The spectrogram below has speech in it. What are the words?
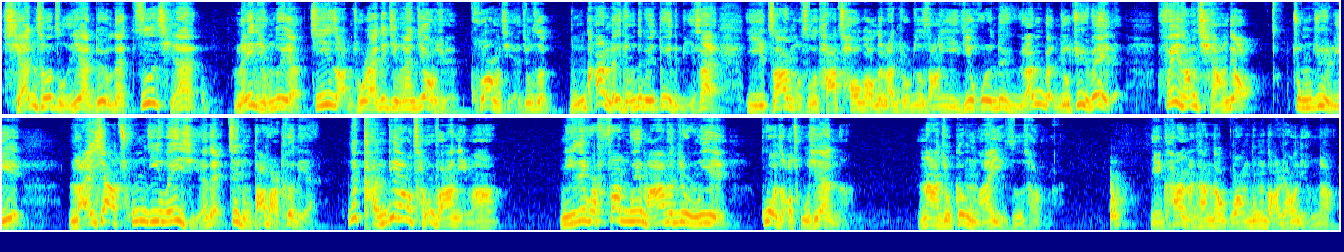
前车之鉴，对不对？之前雷霆队啊积攒出来的经验教训，况且就是不看雷霆队队的比赛，以詹姆斯他超高的篮球智商，以及湖人队原本就具备的非常强调中距离篮下冲击威胁的这种打法特点，那肯定要惩罚你吗？你这块犯规麻烦就容易过早出现呢，那就更难以支撑了。你看没看到广东打辽宁啊？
